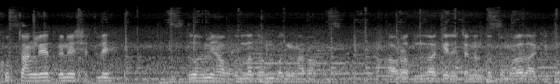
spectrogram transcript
खूप चांगले आहेत गणेश इथले. जो आम्ही आवरातला जाऊन बघणार आहोत. आवरातला गेल्याच्यानंतर तुम्हाला दाखवतो.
